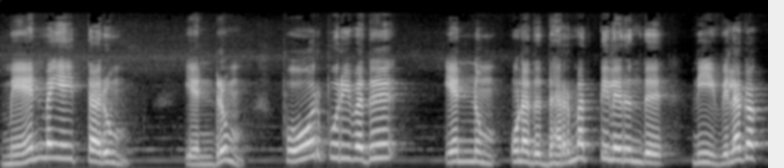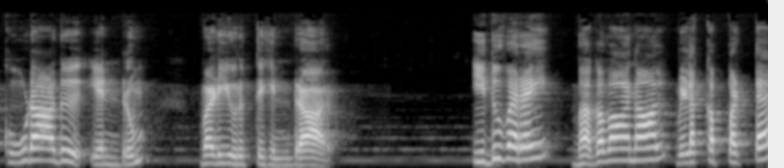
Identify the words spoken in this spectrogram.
மேன்மையை தரும் என்றும் போர் புரிவது என்னும் உனது தர்மத்திலிருந்து நீ விலகக்கூடாது என்றும் வலியுறுத்துகின்றார். இதுவரை பகவானால் விளக்கப்பட்ட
